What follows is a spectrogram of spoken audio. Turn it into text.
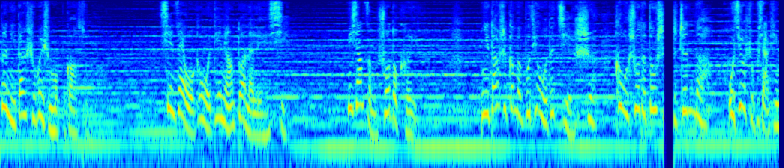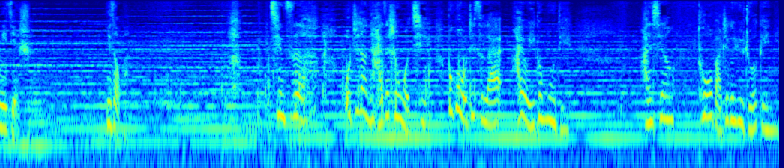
那你当时为什么不告诉我？现在我跟我爹娘断了联系，你想怎么说都可以。你当时根本不听我的解释，可我说的都是真的。我就是不想听你解释。你走吧，青姿。我知道你还在生我气，不过我这次来还有一个目的。韩香托我把这个玉镯给你，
